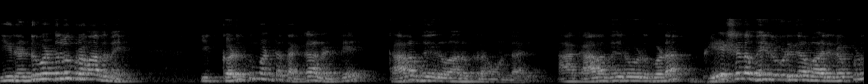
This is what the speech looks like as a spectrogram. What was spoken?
ఈ రెండు మంటలు ప్రమాదమే. ఈ కడుపు మంట తగ్గాలంటే కాలభైరవ అనుగ్రహం ఉండాలి. ఆ కాలభైరవుడు కూడా భీషణ భైరవుడిగా మారినప్పుడు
